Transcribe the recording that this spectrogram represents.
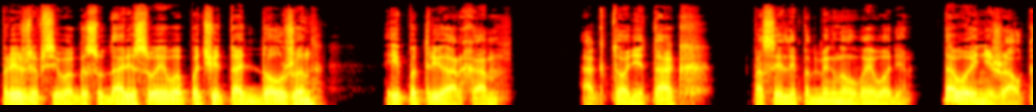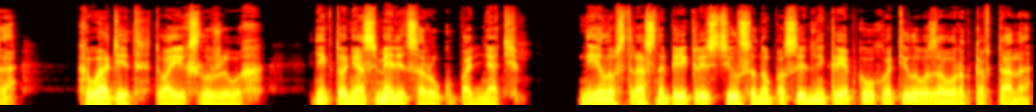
прежде всего государя своего почитать должен и патриарха. А кто не так, — посыльный подмигнул воеводе, — того и не жалко. Хватит твоих служивых. Никто не осмелится руку поднять. Нилов страстно перекрестился, но посыльный крепко ухватил его за ворот кафтана.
